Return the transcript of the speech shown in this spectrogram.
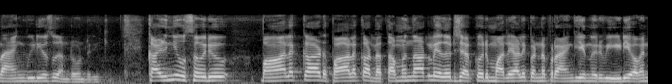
പ്രാങ്ക് വീഡിയോസ് കണ്ടുകൊണ്ടിരിക്കും കഴിഞ്ഞ ദിവസം ഒരു പാലക്കാട് പാലക്കാടല്ല തമിഴ്നാട്ടിലെ ഏതൊരു ഒരു മലയാളി പെണ്ണെ പ്രാങ്ക് ചെയ്യുന്ന ഒരു വീഡിയോ അവൻ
